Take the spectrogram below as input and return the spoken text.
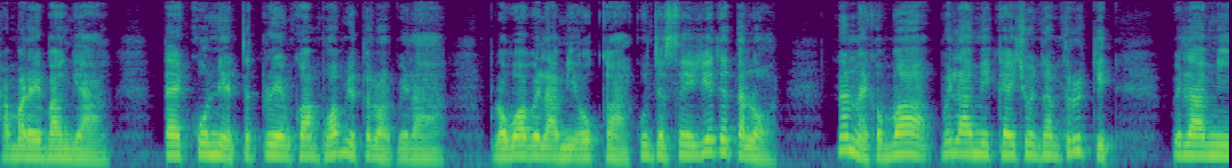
ทำอะไรบางอย่าง แต่คุณเนี่ยจะเตรียมความพร้อมอยู่ตลอดเวลา เพราะว่าเวลามีโอกาสคุณจะเซเยสได้ตลอด นั่นหมายความว่าเวลามีใครชวนทำธุรกิจ เวลามี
